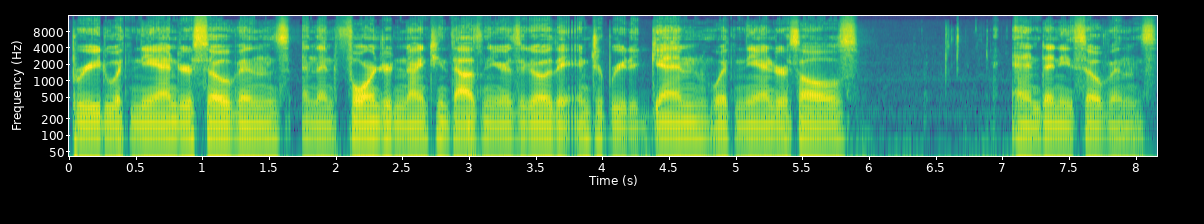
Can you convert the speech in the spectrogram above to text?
breed with Neandersovans, and then 419,000 years ago, they interbreed again with Neanderthals and Denisovans.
